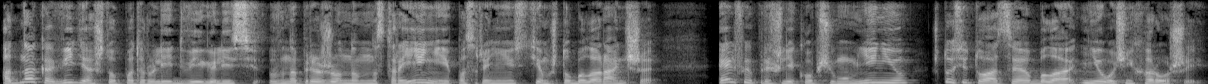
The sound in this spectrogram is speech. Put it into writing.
Однако, видя, что патрули двигались в напряженном настроении по сравнению с тем, что было раньше – эльфы пришли к общему мнению, что ситуация была не очень хорошей.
